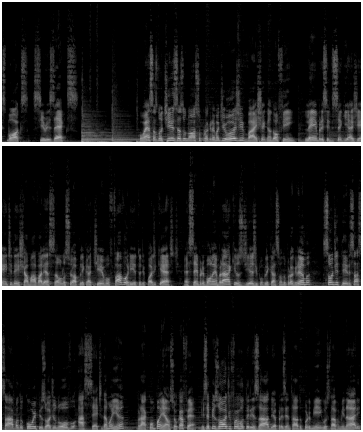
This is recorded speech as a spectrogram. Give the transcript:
Xbox Series X. Com essas notícias, o nosso programa de hoje vai chegando ao fim. Lembre-se de seguir a gente e deixar uma avaliação no seu aplicativo favorito de podcast. É sempre bom lembrar que os dias de publicação do programa são de terça a sábado, com um episódio novo às 7 da manhã para acompanhar o seu café. Esse episódio foi roteirizado e apresentado por mim, Gustavo Minari,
